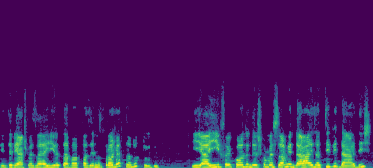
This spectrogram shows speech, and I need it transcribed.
Entre aspas, aí eu tava fazendo, projetando tudo. E aí foi quando Deus começou a me dar as atividades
